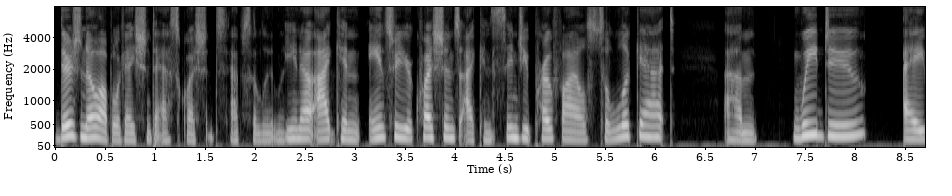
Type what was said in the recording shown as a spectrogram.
there's no obligation to ask questions. absolutely. You know, I can answer your questions. I can send you profiles to look at. Um, we do a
